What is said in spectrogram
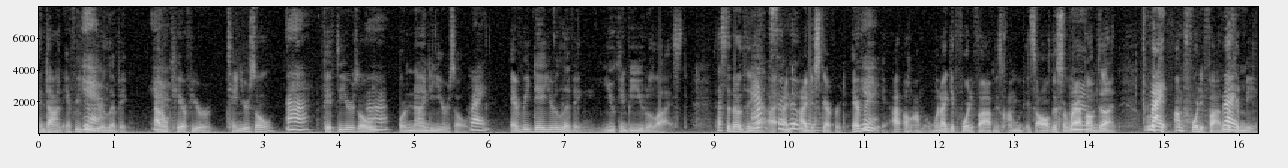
And Dawn, every day Yeah. you're living, yeah. I don't care if you're 10 years old, Uh huh. 50 years old, or 90 years old. Right. every day you're living, you can be utilized. That's another thing I, I, I, discovered. Every Yeah. I, oh, when I get 45, it's, I'm, it's all this a wrap. I'm done. Look Mm-hmm. Right. at- I'm 45. Right. Look at me.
